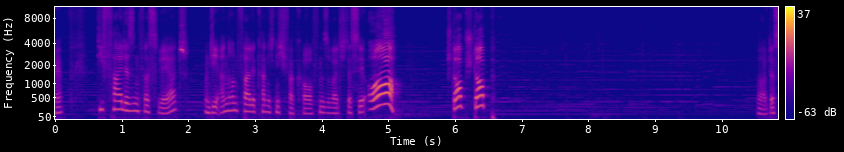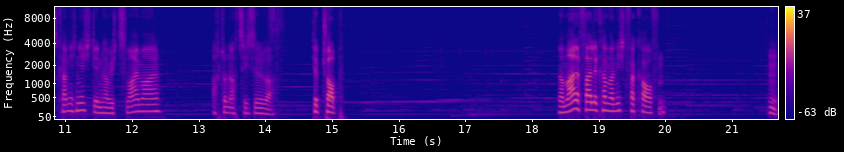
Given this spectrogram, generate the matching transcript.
Okay. Die Pfeile sind was wert. Und die anderen Pfeile kann ich nicht verkaufen, soweit ich das sehe. Oh! Stopp, stopp! So, das kann ich nicht. Den habe ich zweimal. 88 Silber. Tipptopp. Normale Pfeile kann man nicht verkaufen. Hm.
